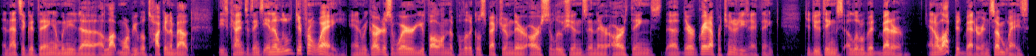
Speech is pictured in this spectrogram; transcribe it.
and that's a good thing. And we need uh, a lot more people talking about these kinds of things in a little different way. And regardless of where you fall on the political spectrum, there are solutions and there are things, uh, there are great opportunities, I think, to do things a little bit better and a lot bit better in some ways.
